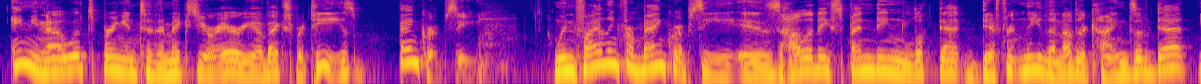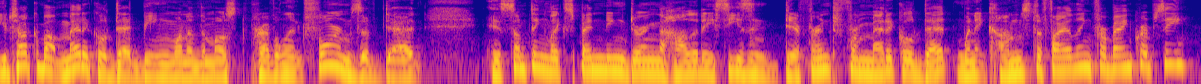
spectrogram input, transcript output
Amy, now let's bring into the mix your area of expertise bankruptcy. When filing for bankruptcy, is holiday spending looked at differently than other kinds of debt? You talk about medical debt being one of the most prevalent forms of debt. Is something like spending during the holiday season different from medical debt when it comes to filing for bankruptcy?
